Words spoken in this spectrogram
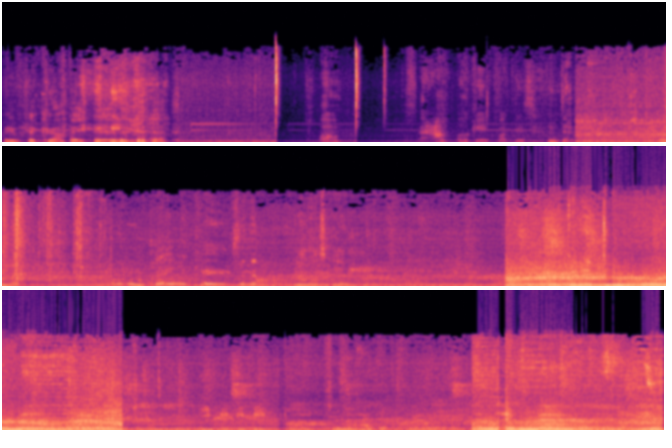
Are you gonna cry? Ah, okay, fuck this. I'm done. Ooh, baby cakes and then. Yeah, that's good. We're gonna do more milk. Beep, beep, beep, beep. I like math.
